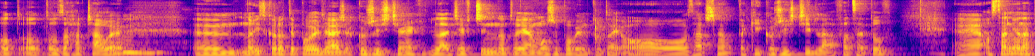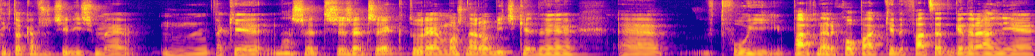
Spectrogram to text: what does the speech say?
o, o to zahaczały. Mhm. No i skoro Ty powiedziałaś o korzyściach dla dziewczyn, no to ja może powiem tutaj o, zacznę od takiej korzyści dla facetów. E, ostatnio na TikToka wrzuciliśmy mm, takie nasze trzy rzeczy, które można robić, kiedy e, twój partner, chłopak, kiedy facet generalnie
